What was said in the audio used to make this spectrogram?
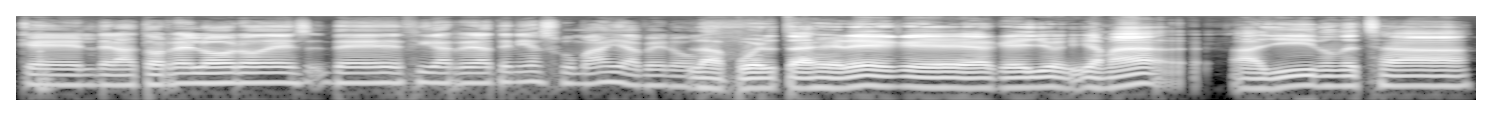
que el de la Torre del Oro de, Cigarrera tenía su magia, pero... La Puerta Jerez, que aquello. Y además, allí donde está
